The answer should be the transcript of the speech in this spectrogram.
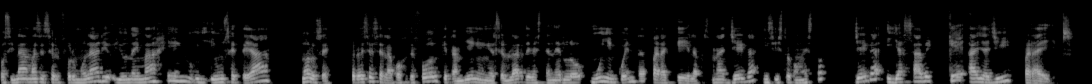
o si nada más es el formulario y una imagen y un CTA, no lo sé. Pero ese es el above default que también en el celular debes tenerlo muy en cuenta para que la persona llega, insisto con esto, llega y ya sabe qué hay allí para ellos.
